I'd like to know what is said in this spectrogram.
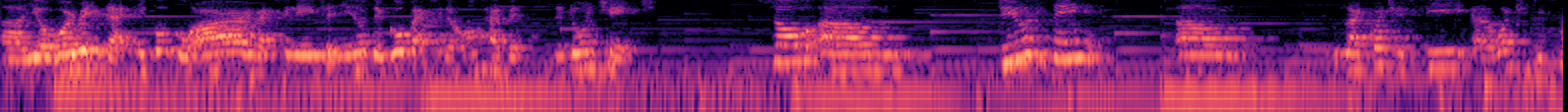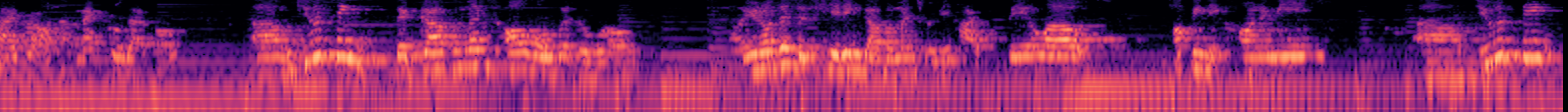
uh, you're worried that people who are vaccinated, you know, they go back to their old habits, they don't change. So, um, do you think, um, like what you see, uh, what you decipher on a macro level, um, do you think the governments all over the world, uh, you know, this is hitting governments really hard, bailouts, helping economies, uh, do you think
